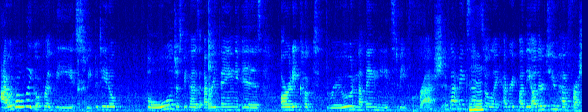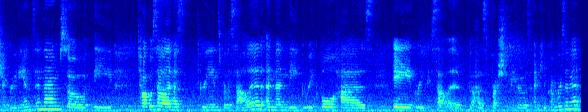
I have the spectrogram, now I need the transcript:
I would probably go for the sweet potato bowl just because everything is already cooked through. Nothing needs to be fresh, if that makes sense. So like every uh, the other two have fresh ingredients in them. So the taco salad has greens for the salad and then the Greek bowl has a Greek salad that has fresh tomatoes and cucumbers in it.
